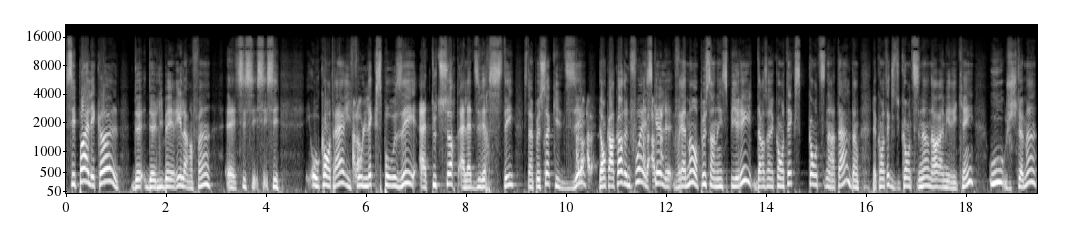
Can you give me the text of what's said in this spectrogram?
c'est pas à l'école de, libérer l'enfant. Euh, au contraire, il faut l'exposer à toutes sortes, à la diversité. C'est un peu ça qu'il disait. Donc, encore une fois, est-ce que vraiment on peut s'en inspirer dans un contexte continental, dans le contexte du continent nord-américain, où justement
